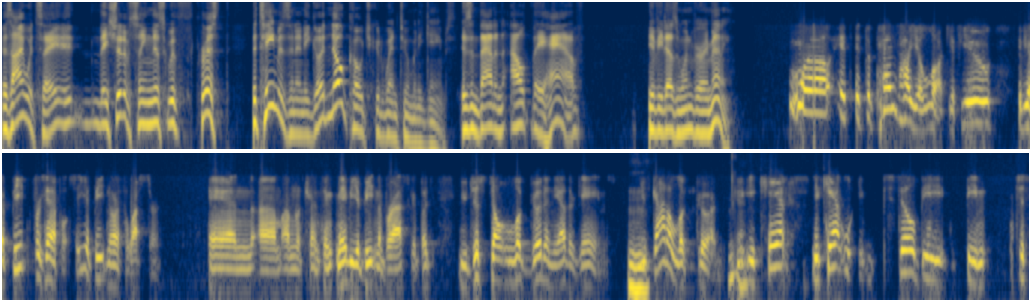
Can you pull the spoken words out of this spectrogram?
as I would say, it, they should have seen this with Chris. The team isn't any good. No coach could win too many games. Isn't that an out they have if he doesn't win very many? Well, it, it depends how you look. If you if you beat, for example, say you beat Northwestern, and um, I'm not trying to think, maybe you beat Nebraska, but you just don't look good in the other games. Mm-hmm. You've got to look good. Okay. You, you can't you can't still be be just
